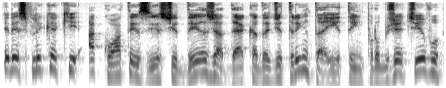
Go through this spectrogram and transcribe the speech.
Ele explica que a cota existe desde a década de 30 e tem por objetivo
